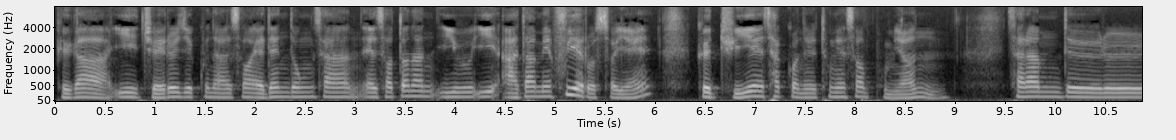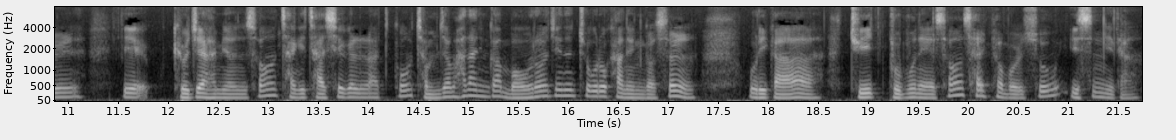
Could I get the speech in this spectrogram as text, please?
그가 이 죄를 짓고 나서 에덴 동산에서 떠난 이후 이 아담의 후예로서의 그 뒤의 사건을 통해서 보면 사람들을 교제하면서 자기 자식을 낳고 점점 하나님과 멀어지는 쪽으로 가는 것을 우리가 뒷부분에서 살펴볼 수 있습니다.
